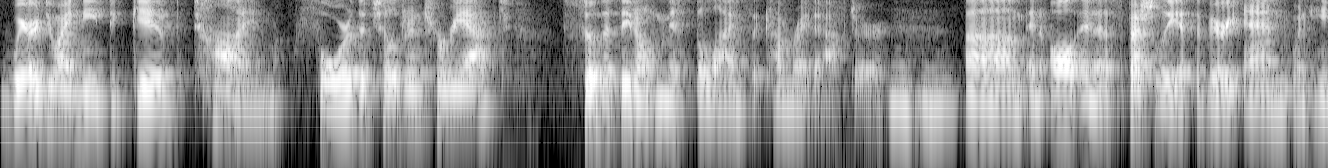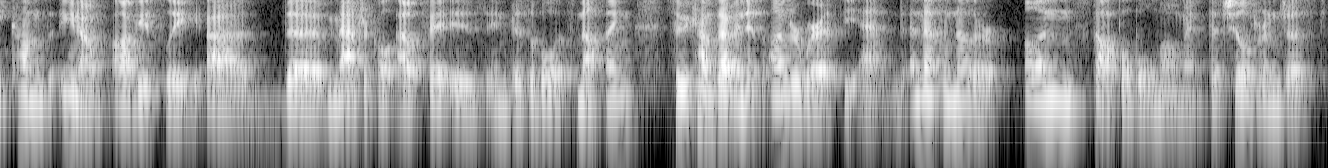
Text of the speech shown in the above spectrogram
where do I need to give time for the children to react so that they don't miss the lines that come right after. Um, and all and especially at the very end when he comes, you know, obviously uh, the magical outfit is invisible, it's nothing. So he comes out in his underwear at the end, and that's another unstoppable moment. The children just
